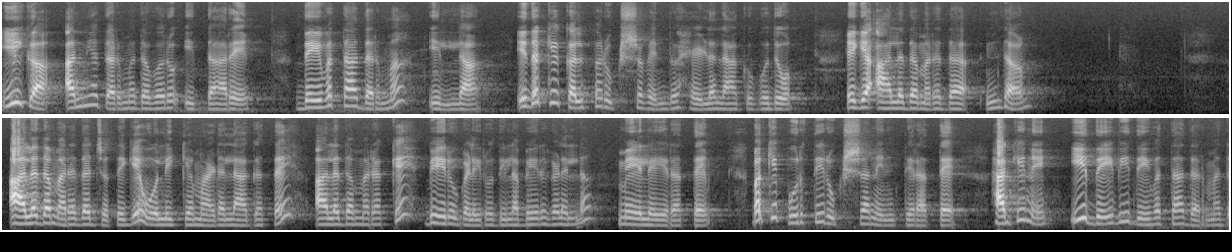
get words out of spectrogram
ಈಗ ಅನ್ಯ ಧರ್ಮದವರು ಇದ್ದಾರೆ. ದೇವತಾ ಧರ್ಮ ಇಲ್ಲ. ಇದಕ್ಕೆ ಕಲ್ಪವೃಕ್ಷವೆಂದು ಹೇಳಲಾಗುವುದು. ಹೇಗೆ ಆಲದ ಮರದಿಂದ ಆಲದ ಮರದ ಜೊತೆಗೆ ಹೋಲಿಕೆ ಮಾಡಲಾಗತ್ತೆ. ಆಲದ ಮರಕ್ಕೆ ಬೇರುಗಳಿರೋದಿಲ್ಲ ಬೇರುಗಳೆಲ್ಲ ಮೇಲೆ ಇರತ್ತೆ. ಬಾಕಿ ಪೂರ್ತಿ ವೃಕ್ಷ ನಿಂತಿರತ್ತೆ. ಹಾಗೆಯೇ ಈ ದೇವಿ ದೇವತಾ ಧರ್ಮದ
